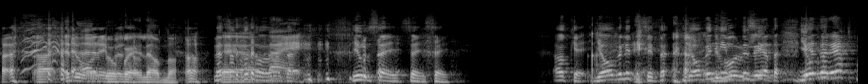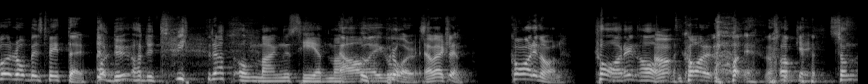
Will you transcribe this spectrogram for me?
Nej, då, då får jag lämna. Vänta, Eh, vadå, vänta. nej. Jo, säg, säg, säg. Okej, jag vill inte sitta... Jag vill Du får inte sitta... leta, Jag leta vill, rätt på Robins Twitter. har, du, har du twittrat om Magnus Hedmans Ja, uppbrott? igår. Ja, verkligen. Karin Al. Karin Ahl. Ja. Karin, Okej, som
